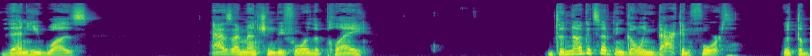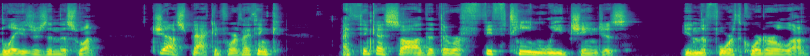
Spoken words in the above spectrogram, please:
then he was. As I mentioned before the play, the Nuggets had been going back and forth with the Blazers in this one. Just back and forth. I think I think I saw that there were 15 lead changes in the fourth quarter alone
